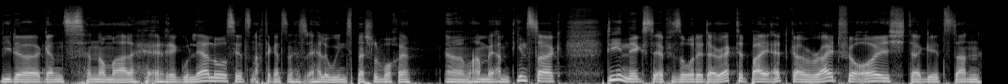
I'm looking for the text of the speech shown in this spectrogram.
wieder ganz normal regulär los, jetzt nach der ganzen Halloween-Special-Woche ähm, haben wir am Dienstag die nächste Episode Directed by Edgar Wright für euch. Da geht es dann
